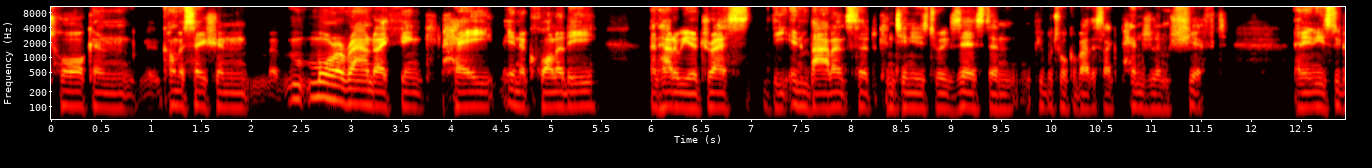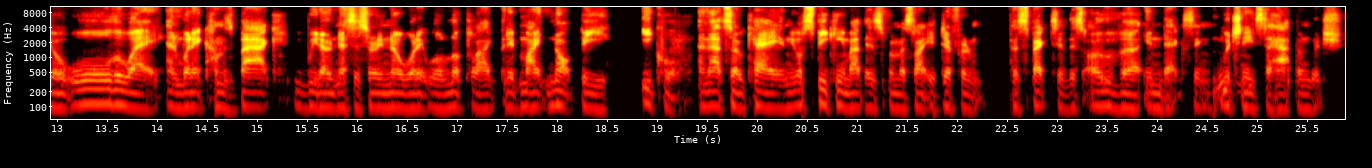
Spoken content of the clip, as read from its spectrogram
talk and uh, conversation more around, I think, pay inequality and how do we address the imbalance that continues to exist. And people talk about this like pendulum shift. and it needs to go all the way. And when it comes back, we don't necessarily know what it will look like, but it might not be equal, and that's okay. And you're speaking about this from a slightly different perspective, this over indexing, mm-hmm. which needs to happen, which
